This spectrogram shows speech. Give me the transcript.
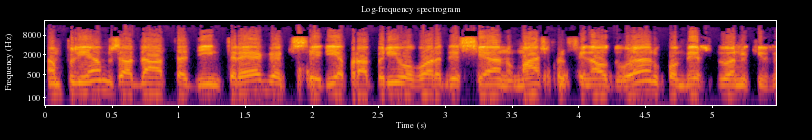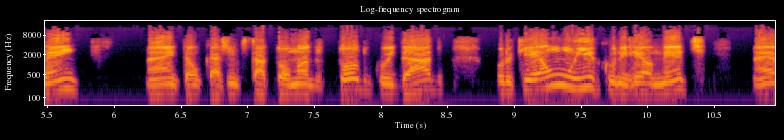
ampliamos a data de entrega, que seria para abril agora desse ano, mais para o final do ano, começo do ano que vem, né, então a gente está tomando todo cuidado, porque é um ícone realmente né,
